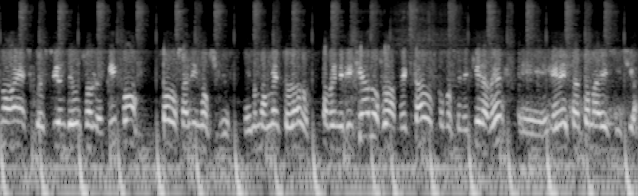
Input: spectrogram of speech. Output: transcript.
No es cuestión de un solo equipo, todos salimos en un momento dado o beneficiados o afectados, como se le quiera ver, eh, en esta toma de decisión.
